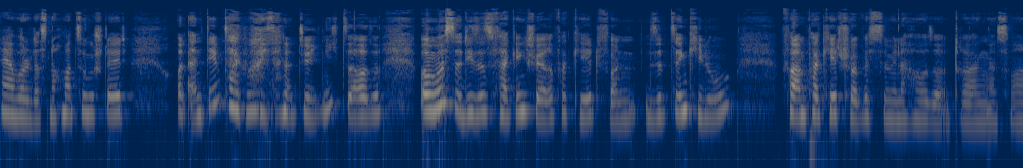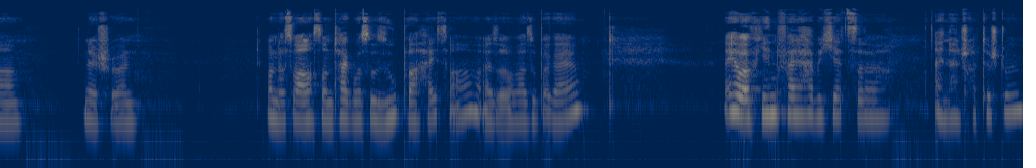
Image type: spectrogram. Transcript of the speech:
Ja, wurde das nochmal zugestellt. Und an dem Tag war ich dann natürlich nicht zu Hause und musste dieses fucking schwere Paket von 17 Kilo vom Paketshop bis zu mir nach Hause tragen. Es war nicht schön. Und das war noch so ein Tag, wo es so super heiß war. Also war super geil. Naja, aber auf jeden Fall habe ich jetzt äh, einen neuen Schreibtischstuhl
